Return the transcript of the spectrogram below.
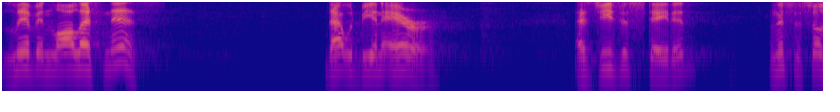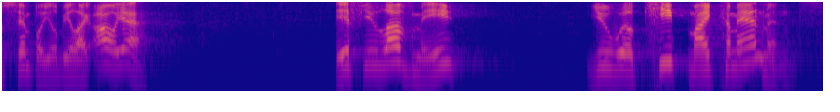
live in lawlessness. That would be an error. As Jesus stated, and this is so simple, you'll be like, oh, yeah. If you love me, you will keep my commandments.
